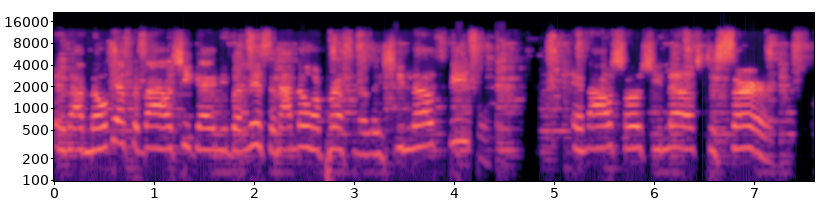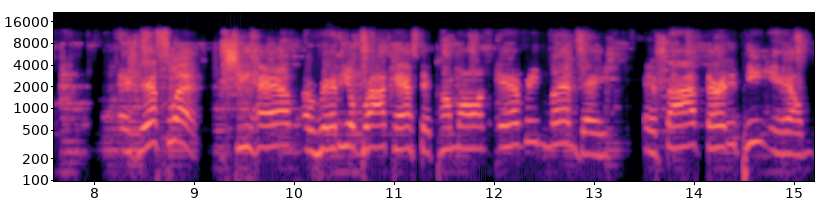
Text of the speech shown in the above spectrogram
And I know that's the bio she gave me, but listen, I know her personally. She loves people. And also, she loves to serve. And guess what? She have a radio broadcast that come on every Monday at 5:30 p.m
